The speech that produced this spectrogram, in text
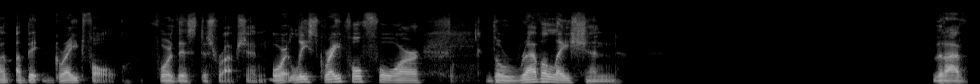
a, a bit grateful for this disruption, or at least grateful for the revelation that I've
